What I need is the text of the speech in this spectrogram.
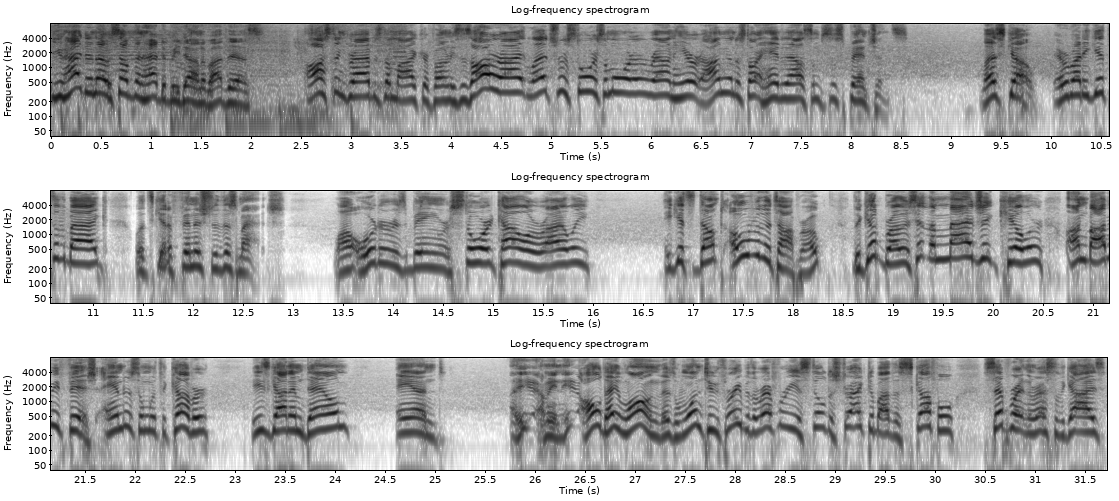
You had to know something had to be done about this. Austin grabs the microphone. He says, All right, let's restore some order around here. I'm going to start handing out some suspensions. Let's go. Everybody get to the bag. Let's get a finish to this match. While order is being restored, Kyle O'Reilly, he gets dumped over the top rope. The Good Brothers hit the magic killer on Bobby Fish. Anderson with the cover. He's got him down. And I mean, all day long, there's a one, two, three, but the referee is still distracted by the scuffle, separating the rest of the guys.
